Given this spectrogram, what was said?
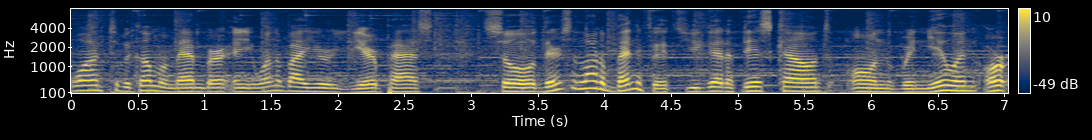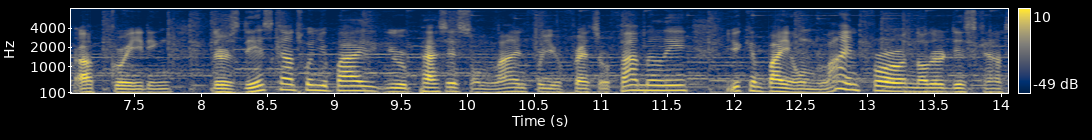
want to become a member and you want to buy your year pass, so there's a lot of benefits. You get a discount on renewing or upgrading. There's discounts when you buy your passes online for your friends or family. You can buy online for another discount.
